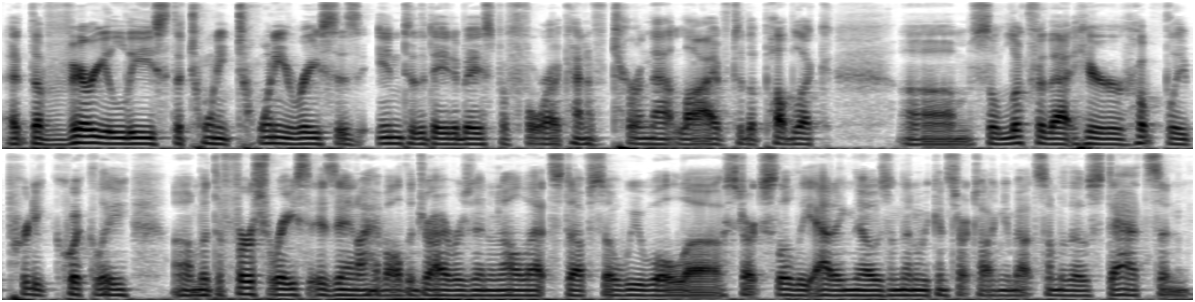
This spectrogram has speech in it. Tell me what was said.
at the very least, the 2020 races into the database before I kind of turn that live to the public. Um, so look for that here, hopefully pretty quickly. Um, but the first race is in. I have all the drivers in and all that stuff. So we will uh, start slowly adding those, and then we can start talking about some of those stats and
